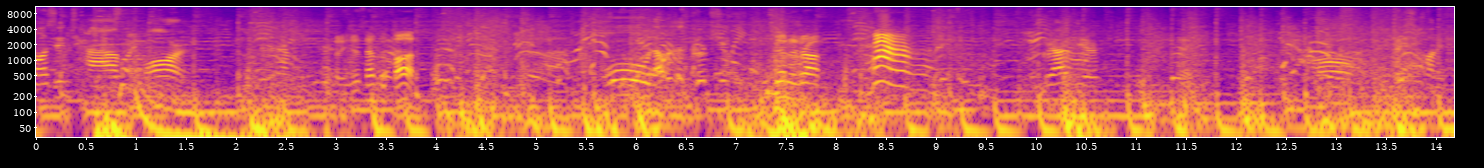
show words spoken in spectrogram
doesn't have bar. But he just has the buff. Oh, that was a good shimmy. He's gonna drop. Grab here. Oh, crazy punish.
